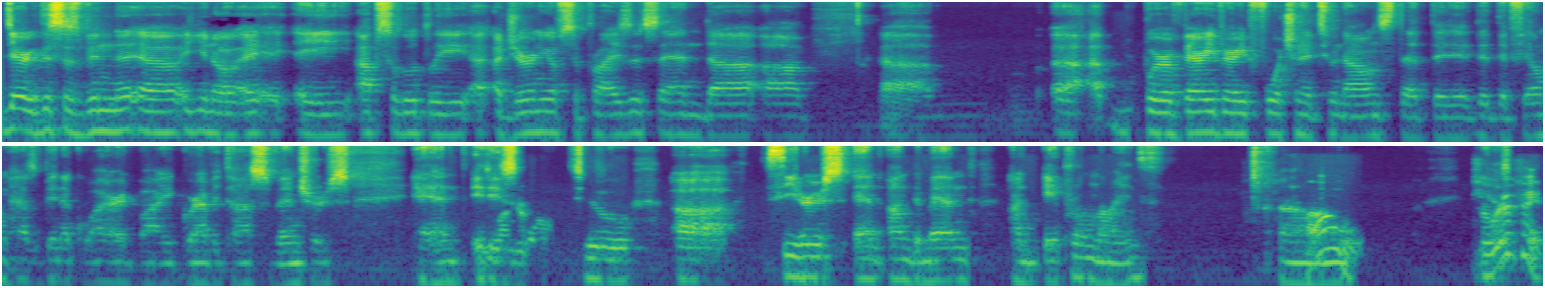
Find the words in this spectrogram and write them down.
Derek, this has been uh, you know a, a absolutely a, journey of surprises, and uh, uh, uh, we're very very fortunate to announce that the, the, the film has been acquired by Gravitas Ventures, and it is to uh, theaters and on demand on April 9th. Um, oh Terrific.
